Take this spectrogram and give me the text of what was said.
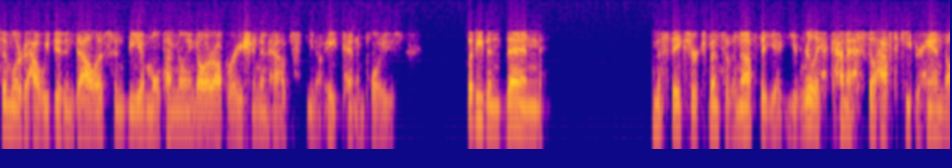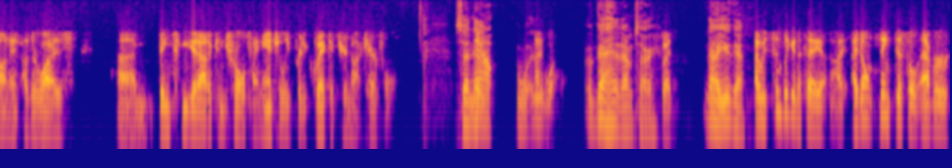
similar to how we did in Dallas and be a multi-million dollar operation and have, you know, eight, ten employees. But even then, mistakes are expensive enough that you, you really kind of still have to keep your hand on it. Otherwise, um, things can get out of control financially pretty quick if you're not careful. So now, I, oh, go ahead. I'm sorry. Ahead. No, you go. I was simply going to say, I, I don't think this will ever,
